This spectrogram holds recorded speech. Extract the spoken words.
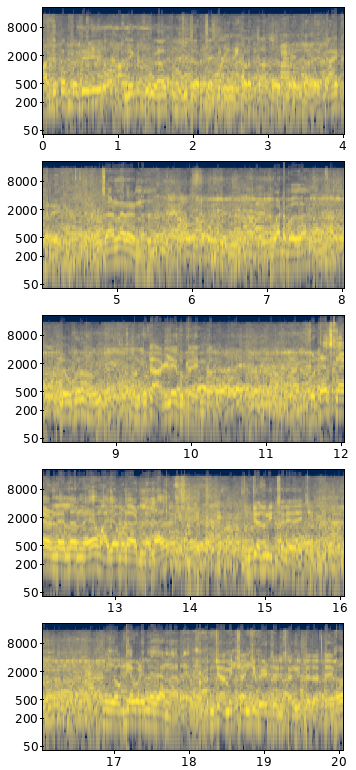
भाजपमध्ये अनेक वेळा तुमची चर्चा आहे की तुम्ही परत जात आहे परत जात आहे काय खरं आहे चालणार आहे ना. वाट बघा. लवकरच होईल. पण कुठं अडले कुठं नेमकं? कुठेच काय अडलेलं नाही माझ्यामुळे अडलेलं आहे. तुमची अजून इच्छा नाही जायची. योग्य वेळी मी जाणार आहे. तुमची अमित शहाची भेट झाली सांगितलं जात आहे हो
